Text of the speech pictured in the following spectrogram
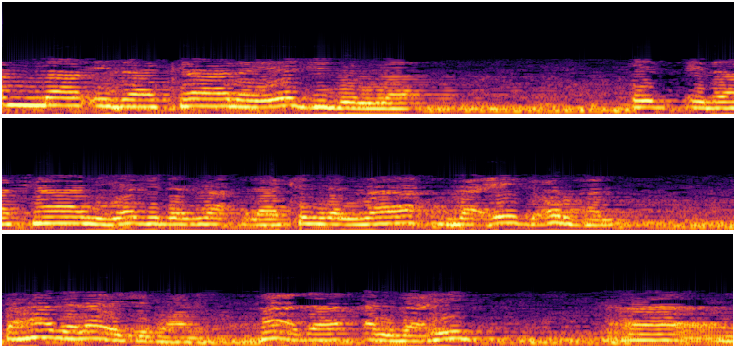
أما إذا كان يجد الماء إذا كان يجد الماء لكن الماء بعيد عرفا فهذا لا يجب عليه. هذا البعيد آه،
